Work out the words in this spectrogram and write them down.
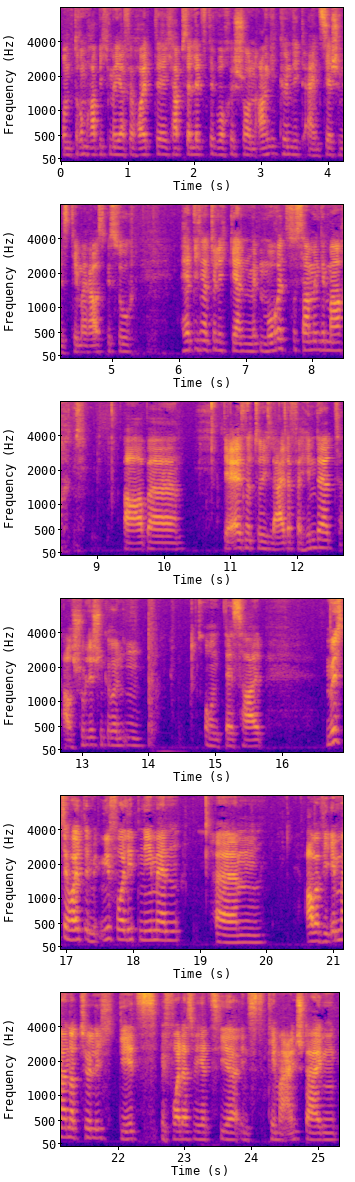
Und darum habe ich mir ja für heute, ich habe es ja letzte Woche schon angekündigt, ein sehr schönes Thema rausgesucht. Hätte ich natürlich gern mit Moritz zusammen gemacht, aber der ist natürlich leider verhindert aus schulischen Gründen und deshalb müsst ihr heute mit mir Vorlieb nehmen. Ähm, aber wie immer natürlich geht es, bevor dass wir jetzt hier ins Thema einsteigen,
